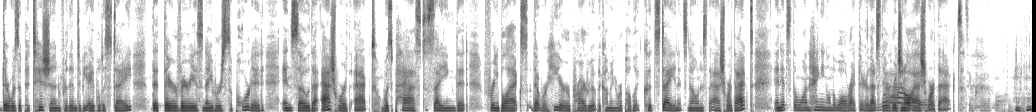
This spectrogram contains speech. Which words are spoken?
there was a petition for them to be able to stay that their various neighbors supported. And so the Ashworth Act was passed saying that free blacks that were here prior to it becoming a republic could stay. And it's known as the Ashworth Act. And it's the one hanging on the wall right there. That's wow. the original Ashworth Act. That's incredible. Mm-hmm.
